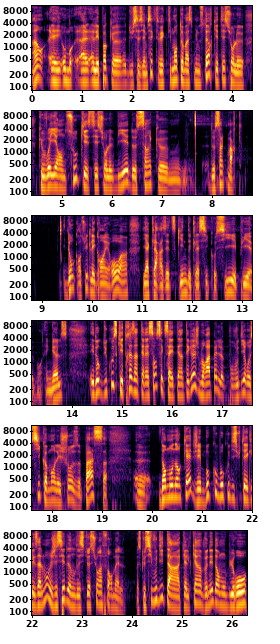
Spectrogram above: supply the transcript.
Hein, à l'époque euh, du XVIe siècle, effectivement Thomas Münster que vous voyez en dessous, qui était sur le billet de 5 euh, de 5 marques. Donc ensuite les grands héros, hein, il y a Clara Zetkin, des classiques aussi, et puis euh, Engels. Et donc du coup, ce qui est très intéressant, c'est que ça a été intégré. Je me rappelle pour vous dire aussi comment les choses passent. dans mon enquête, j'ai beaucoup beaucoup discuté avec les Allemands, mais j'ai essayé d'être dans des situations informelles. Parce que si vous dites à quelqu'un, venez dans mon bureau,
